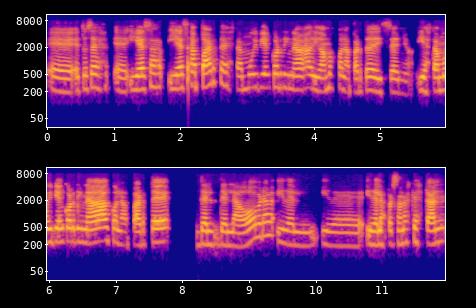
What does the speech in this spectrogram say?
entonces, y, esa, y esa parte está muy bien coordinada, digamos, con la parte de diseño y está muy bien coordinada con la parte de la obra y, del, y, de, y de las personas que están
